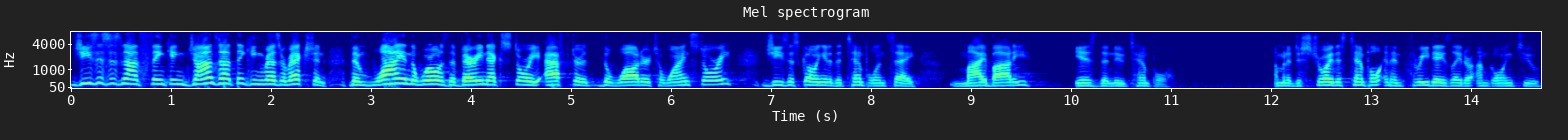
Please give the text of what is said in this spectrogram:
Jesus is not thinking, John's not thinking resurrection, then why in the world is the very next story after the water to wine story Jesus going into the temple and say, my body is the new temple. I'm going to destroy this temple, and then three days later, I'm going to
